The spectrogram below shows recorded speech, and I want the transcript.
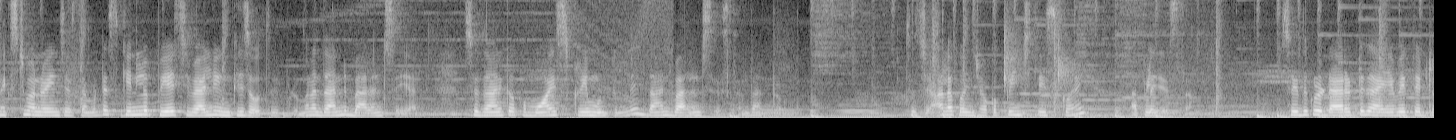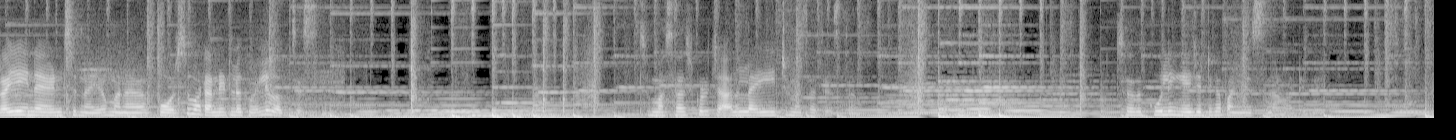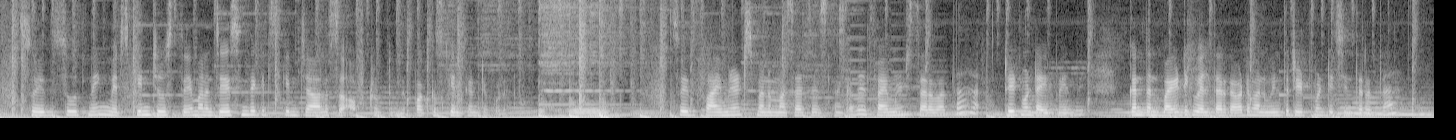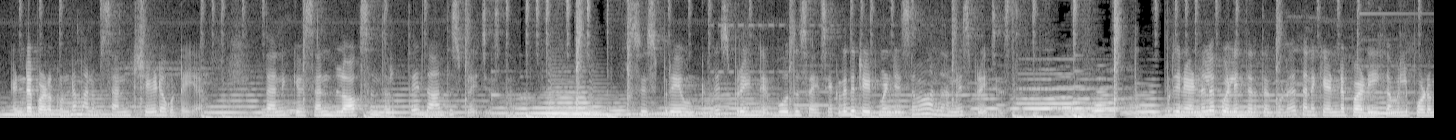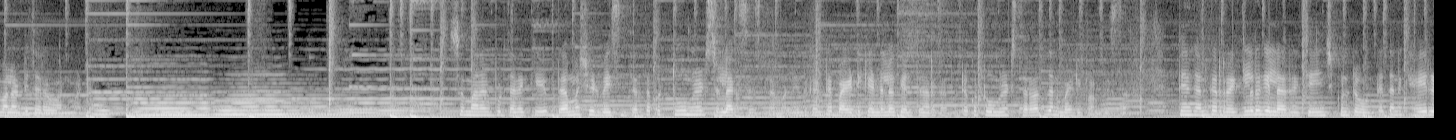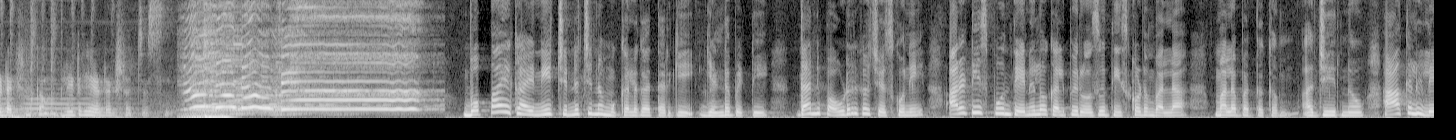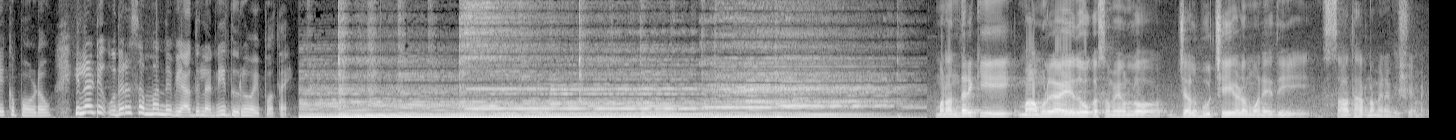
నెక్స్ట్ మనం ఏం చేస్తామంటే స్కిన్లో పిహెచ్ వాల్యూ ఇంక్రీజ్ అవుతుంది ఇప్పుడు. మనం దాన్ని బ్యాలెన్స్ చేయాలి. సో దానికి ఒక మాయిస్ట్ క్రీమ్ ఉంటుంది. దాన్ని బ్యాలెన్స్ చేస్తాం దాంతో. సో చాలా కొంచెం ఒక పించ్ తీసుకొని అప్లై చేస్తాం. సో ఇది కూడా డైరెక్ట్గా ఏవైతే డ్రై అయిన ఎండ్స్ ఉన్నాయో మన పోర్స్ వాటన్నిటిలోకి వెళ్ళి వర్క్ చేస్తుంది. సో మసాజ్ కూడా చాలా లైట్ మసాజ్ చేస్తాం. సో అది కూలింగ్ ఏజెంట్గా పనిచేస్తుంది అనమాట ఇది. సో ఇది సూత్నింగ్ మీరు స్కిన్ చూస్తే మనం చేసిన దగ్గర స్కిన్ చాలా సాఫ్ట్ ఉంటుంది పక్క స్కిన్ కంటే కూడా. సో ఇది ఫైవ్ మినిట్స్ మనం మసాజ్ చేస్తున్నాం కదా ఇది ఫైవ్ మినిట్స్ తర్వాత ట్రీట్మెంట్ అయిపోయింది. కానీ తను బయటికి వెళ్తారు కాబట్టి మనం ఇంత ట్రీట్మెంట్ ఇచ్చిన తర్వాత ఎండ పడకుండా మనం సన్ షేడ్ ఒకటి వేయాలి. దానికి సన్ బ్లాక్స్ అని దొరుకుతాయి దాంతో స్ప్రే చేస్తాం. సో స్ప్రే ఉంటుంది స్ప్రే బోత్ సైడ్స్ ఎక్కడైతే ట్రీట్మెంట్ చేస్తామో దాని మీద స్ప్రే చేస్తాం. ఇప్పుడు దీని ఎండలోకి వెళ్ళిన తర్వాత కూడా తనకి ఎండ పడి కమిలిపోవడం అలాంటివి జరగవు అనమాట సో మనం ఇప్పుడు తనకి బ్రహ్మ షేడ్ వేసిన తర్వాత ఒక టూ మినిట్స్ రిలాక్స్ చేస్తామండి. ఎందుకంటే బయటికి ఎండలోకి వెళ్తున్నారు కాబట్టి ఒక టూ మినిట్స్ తర్వాత దాన్ని బయటికి పంపిస్తాం. దీని కనుక రెగ్యులర్గా ఇలా చేయించుకుంటూ ఉంటే తనకి హెయిర్ రిడక్షన్ కంప్లీట్గా హెయిర్ రిడక్షన్ వచ్చేస్తుంది. బొప్పాయికాయని చిన్న చిన్న ముక్కలుగా తరిగి ఎండబెట్టి దాన్ని పౌడర్గా చేసుకొని అర టీ స్పూన్ తేనెలో కలిపి రోజు తీసుకోవడం వల్ల మలబద్ధకం అజీర్ణం ఆకలి లేకపోవడం ఇలాంటి ఉదర సంబంధ వ్యాధులన్నీ దూరం అయిపోతాయి మనందరికీ మామూలుగా ఏదో ఒక సమయంలో జలుబు చేయడం అనేది సాధారణమైన విషయమే.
